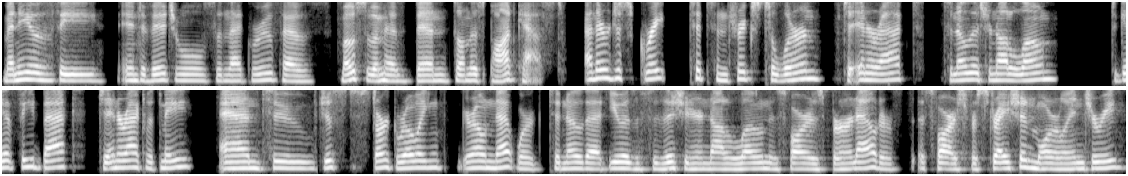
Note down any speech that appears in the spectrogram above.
Many of the individuals in that group have, most of them have been on this podcast. And they're just great tips and tricks to learn, to interact, to know that you're not alone, to get feedback, to interact with me, and to just start growing your own network to know that you as a physician, you're not alone as far as burnout or as far as frustration, moral injury.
